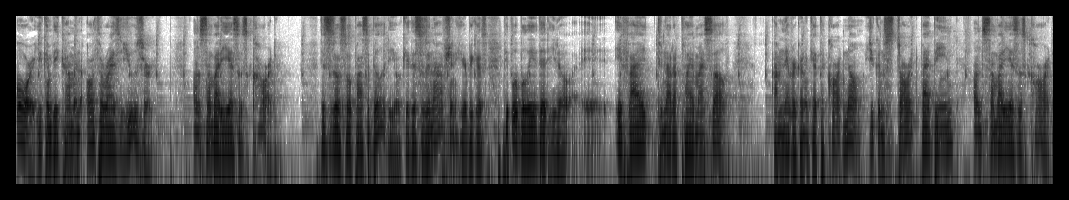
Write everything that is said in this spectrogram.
Or you can become an authorized user on somebody else's card. This is also a possibility. Okay, this is an option here because people believe that, you know, if I do not apply myself, I'm never going to get the card. No, you can start by being on somebody else's card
